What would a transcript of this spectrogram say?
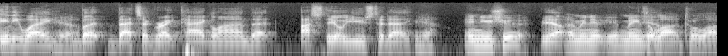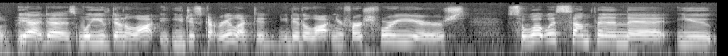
anyway. Yeah. But that's a great tagline that I still use today. Yeah, and you should. Yeah. I mean, it, it means Yeah. a lot to a lot of people. Yeah, it does. Well, you've done a lot. You just got reelected. You did a lot in your first four years. So, what was something that you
